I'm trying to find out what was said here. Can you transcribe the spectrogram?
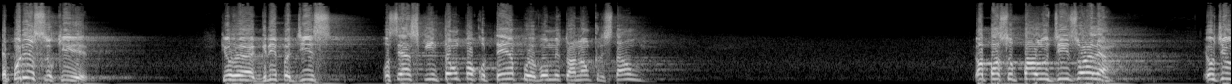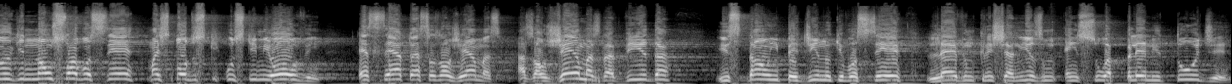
É por isso que, que o Agripa diz: Você acha que em tão pouco tempo eu vou me tornar um cristão? O apóstolo Paulo diz: Olha, Eu digo que não só você, mas todos os que me ouvem, exceto essas algemas, as algemas da vida estão impedindo que você leve um cristianismo em sua plenitude.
